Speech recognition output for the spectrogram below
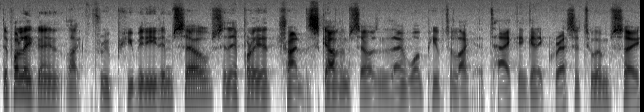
they're probably going like through puberty themselves, and they're probably trying to discover themselves, and they don't want people to like attack and get aggressive to them. So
